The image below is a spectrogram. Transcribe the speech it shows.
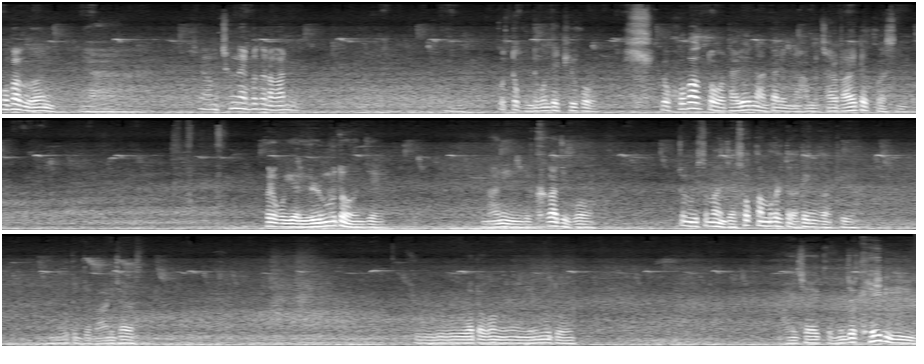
호박은 야 엄청나게 뻗어나갑니다. 꽃도 군데군데 피고 그 호박도 달렸나 안 달렸나 한번 잘 봐야 될 것 같습니다. 그리고 이 열무도 이제 많이 이제 커가지고 좀 있으면 이제 솎아 먹을 때가 된 것 같아요. 열무도 이제 많이 자랐습니다 쭉 가다 보면 열무도 많이 자랐고. 먼저 케일이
